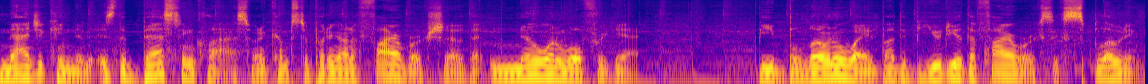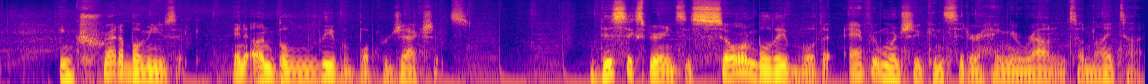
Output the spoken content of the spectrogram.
Magic Kingdom is the best in class when it comes to putting on a fireworks show that no one will forget. Be blown away by the beauty of the fireworks exploding, incredible music, and unbelievable projections. This experience is so unbelievable that everyone should consider hanging around until nighttime.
